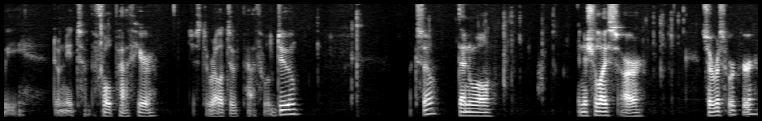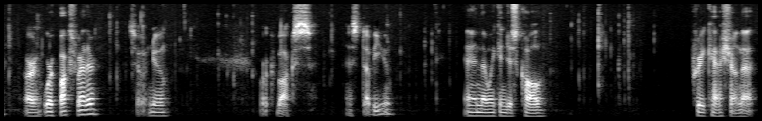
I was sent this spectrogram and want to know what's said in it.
we don't need to have the full path here. Just a relative path will do, like so. Then we'll initialize our service worker, or workbox rather. So new workbox SW. And then we can just call pre-cache on that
